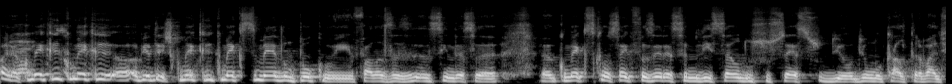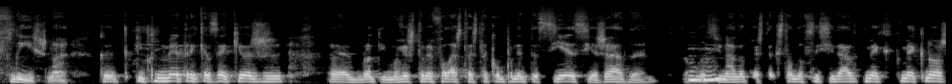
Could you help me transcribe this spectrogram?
Olha, como é que, como é que oh Beatriz, como é que, como é que se mede um pouco, e falas assim dessa, eh, como é que se consegue fazer essa medição do sucesso de, de um local de trabalho feliz, não é? Que, que, tipo de métricas é que hoje, uh, pronto, uma vez que também falaste desta componente da ciência já de, uhum. relacionada uhum. com esta questão da felicidade, como é, que, como é que nós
